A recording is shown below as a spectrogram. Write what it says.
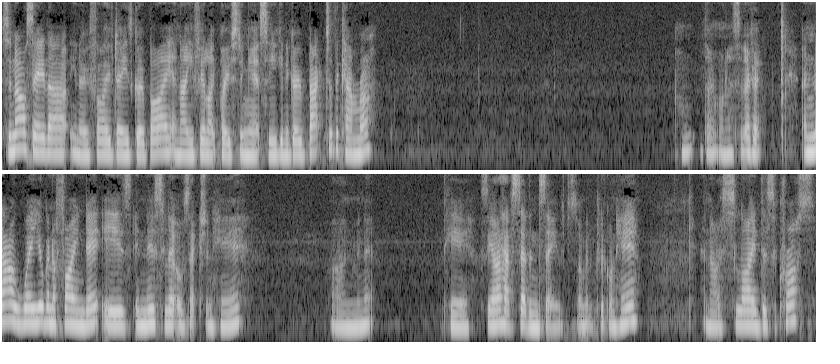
So now say that, you know, five days go by and now you feel like posting it. So you're going to go back to the camera. Oh, don't want to listen. Okay. And now where you're going to find it is in this little section here. One minute here. See, I have seven saved, so I'm going to click on here. And now I slide this across,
